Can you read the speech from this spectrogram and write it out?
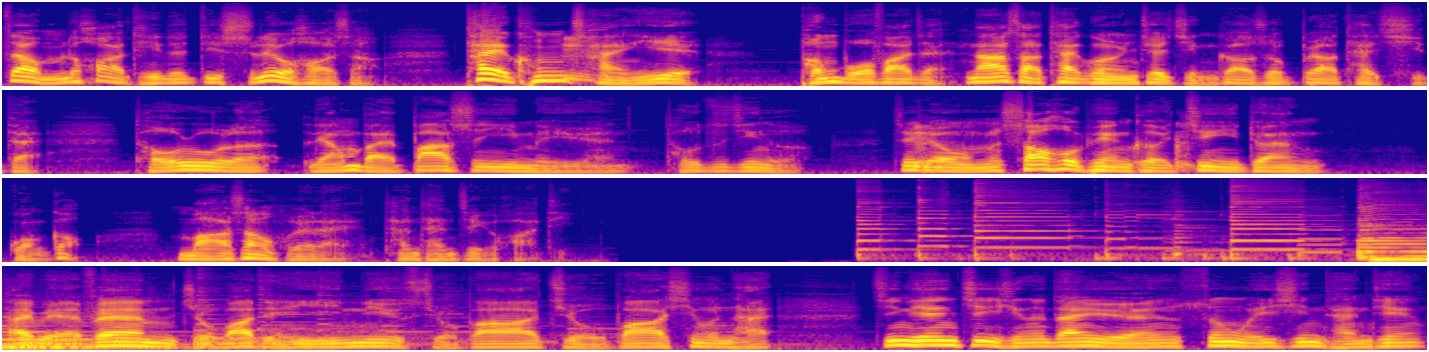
在我们的话题的第十六号上，太空产业蓬勃发展，NASA 太空人却警告说不要太期待，投入了两百八十亿美元投资金额。这个我们稍后片刻进一段广告，马上回来谈谈这个话题。台北 FM 九八点一 News 九八九八新闻台，今天进行的单元孙维新谈天，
